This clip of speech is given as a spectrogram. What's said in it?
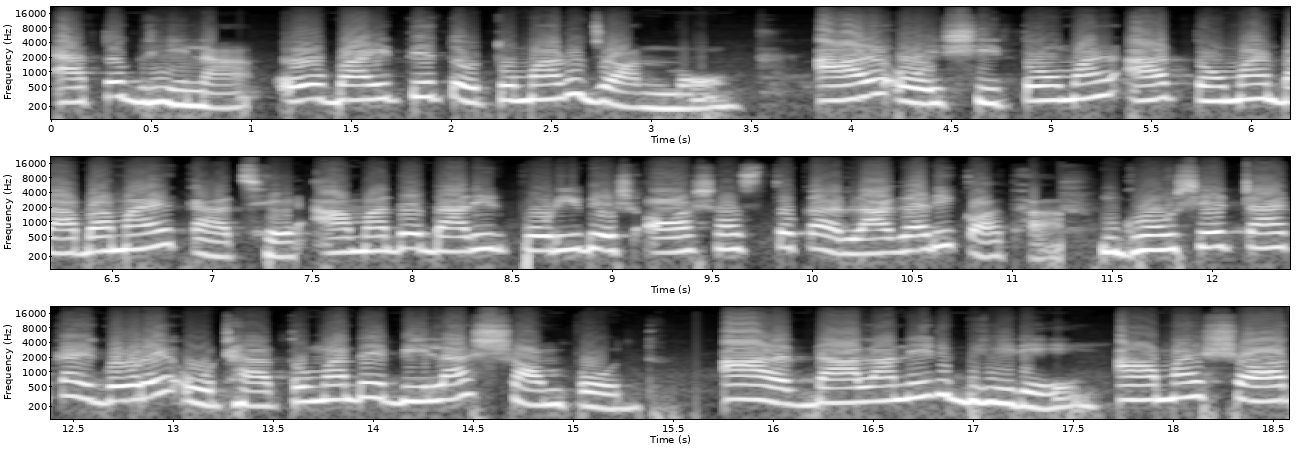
এত ঘৃণা, ও বাড়িতে তো তোমারও জন্ম। আর ঐশী, তোমার আর তোমার বাবা মায়ের কাছে আমাদের বাড়ির পরিবেশ অস্বাস্থ্যকর লাগারই কথা। ঘুষের টাকায় গড়ে ওঠা তোমাদের বিলাস সম্পদ। আর দালানের ভিড়ে। আমার সৎ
